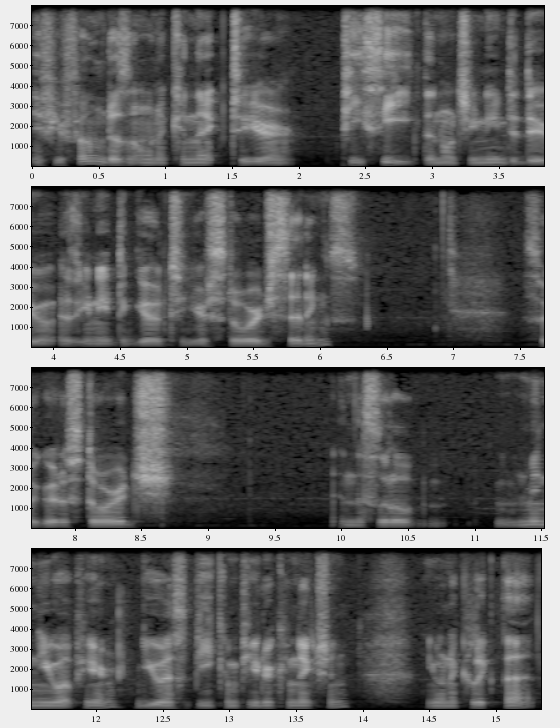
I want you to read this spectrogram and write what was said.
If your phone doesn't want to connect to your PC, then what you need to do is you need to go to your storage settings. So go to storage in this little menu up here, USB computer connection. You want to click that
